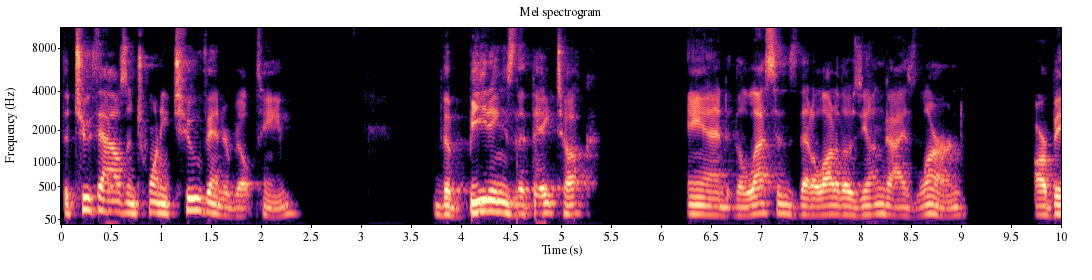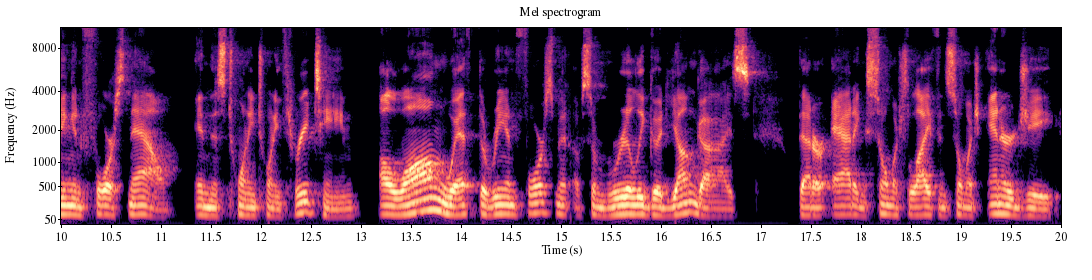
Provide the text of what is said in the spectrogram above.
the 2022 Vanderbilt team, the beatings that they took and the lessons that a lot of those young guys learned are being enforced now in this 2023 team along with the reinforcement of some really good young guys that are adding so much life and so much energy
